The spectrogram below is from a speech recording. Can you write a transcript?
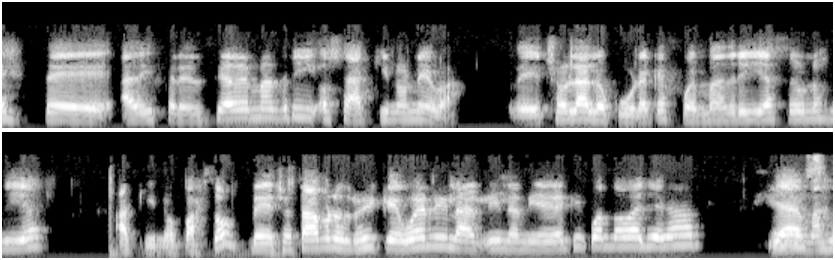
este, a diferencia de Madrid, o sea, aquí no neva. De hecho, la locura que fue en Madrid hace unos días, aquí no pasó. De hecho, estábamos nosotros y qué bueno, y la, y la nieve aquí cuándo va a llegar. Y además,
